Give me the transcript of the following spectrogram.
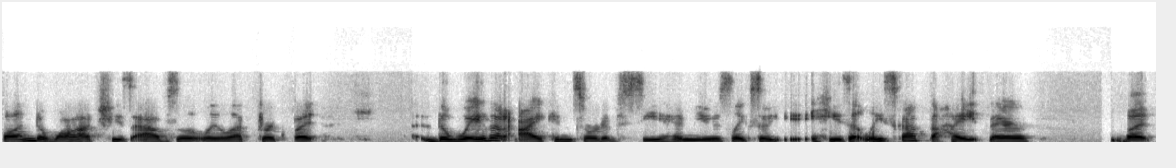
fun to watch. He's absolutely electric. But the way that I can sort of see him use, like, so he's at least got the height there but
